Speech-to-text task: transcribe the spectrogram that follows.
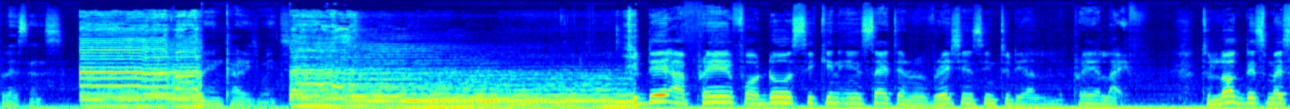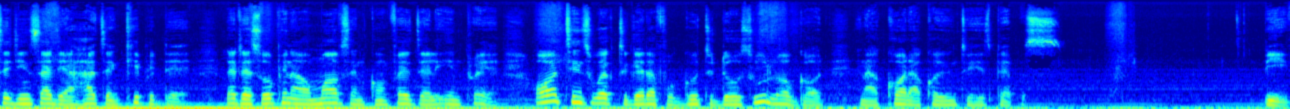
Blessings and encouragement. Today I pray for those seeking insight and revelations into their prayer life. To lock this message inside their hearts and keep it there, let us open our mouths and confess daily in prayer. All things work together for good to those who love God and are called according to His purpose. Beef.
